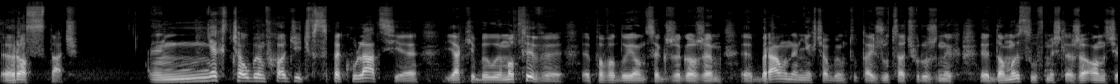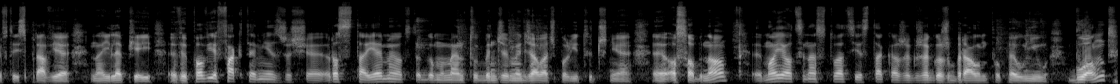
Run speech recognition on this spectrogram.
rozstać. Nie chciałbym wchodzić w spekulacje, jakie były motywy powodujące Grzegorzem Braunem. Nie chciałbym tutaj rzucać różnych domysłów. Myślę, że on się w tej sprawie najlepiej wypowie. Faktem jest, że się rozstajemy. Od tego momentu będziemy działać politycznie e, osobno. Moja ocena sytuacji jest taka, że Grzegorz Braun popełnił błąd,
